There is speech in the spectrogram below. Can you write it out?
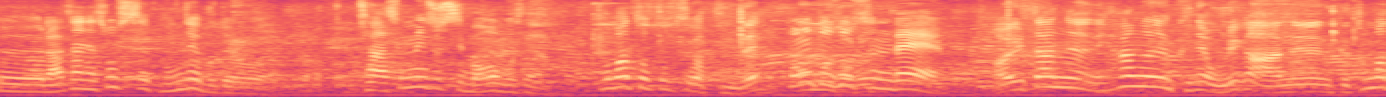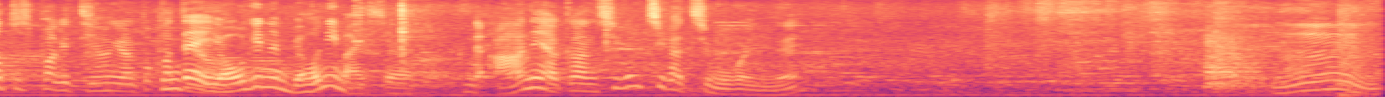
그 라자냐 소스 굉장히 부드러워요. 자, 손민수 씨 먹어보세요. 토마토 소스 같은데? 토마토 소스인데 어, 일단은 향은 그냥 우리가 아는 그 토마토 스파게티 향이랑 똑같아요. 근데 여기는 면이 맛있어요. 근데 안에 약간 시금치 같이 뭐가 있네. 음.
